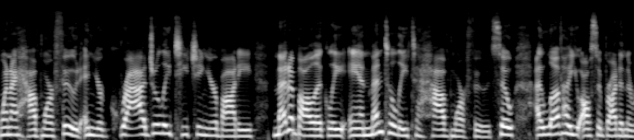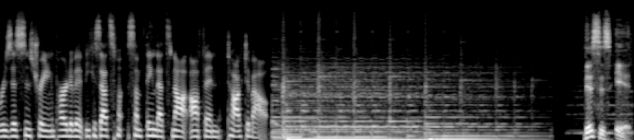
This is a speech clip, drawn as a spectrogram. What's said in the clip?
when I have more food. And you're gradually teaching your body metabolically and mentally to have more food. So I love how you also brought in the resistance training part of it because that's something that's not often talked about. This is it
